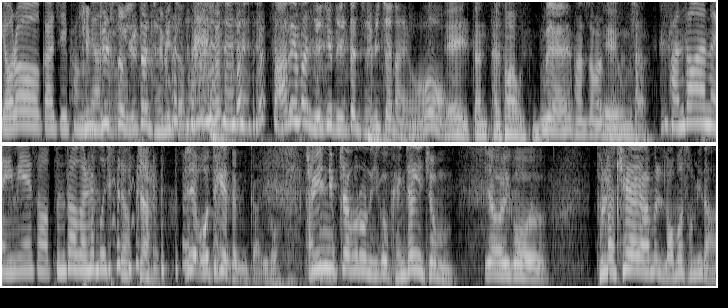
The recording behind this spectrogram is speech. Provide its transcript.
여러 가지 방면으로 김필성 일단 재밌잖아. 사례만 얘기해도 일단 재밌잖아요. 예, 일단 반성하고 있습니다. 네, 반성하세요. 예, 음. 자, 반성하는 의미에서 분석을 해보시죠. 자, 이게 어떻게 해야 됩니까? 이거 주인 입장으로는 이거 굉장히 좀, 야, 이거 불쾌함을 넘어섭니다.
